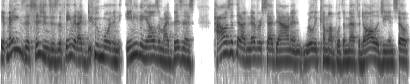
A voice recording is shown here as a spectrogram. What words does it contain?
if making decisions is the thing that I do more than anything else in my business, how is it that I've never sat down and really come up with a methodology? And so,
